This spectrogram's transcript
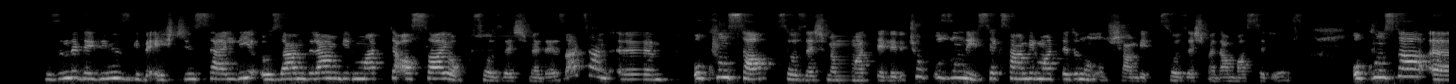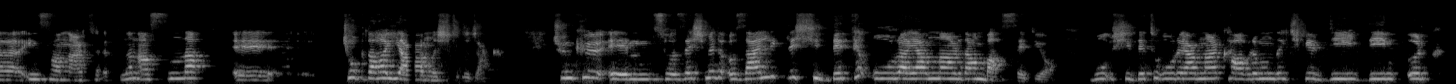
Sizin de dediğiniz gibi eşcinselliği özendiren bir madde asla yok sözleşmede. Zaten e, okunsa sözleşme maddeleri çok uzun değil. 81 maddeden oluşan bir sözleşmeden bahsediyoruz. Okunsa e, insanlar tarafından aslında e, çok daha iyi anlaşılacak. Çünkü e, sözleşmede özellikle şiddete uğrayanlardan bahsediyor. Bu şiddete uğrayanlar kavramında hiçbir dil, din, ırk,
